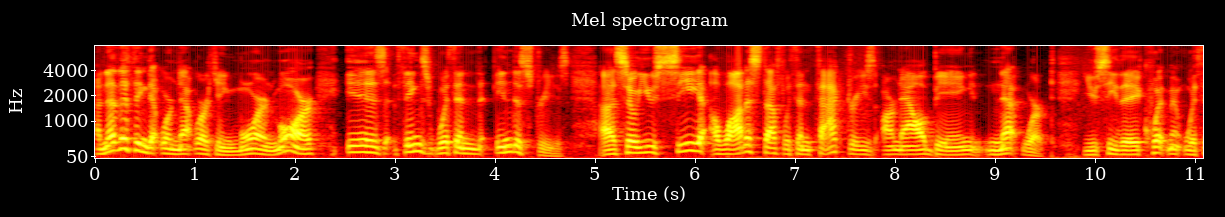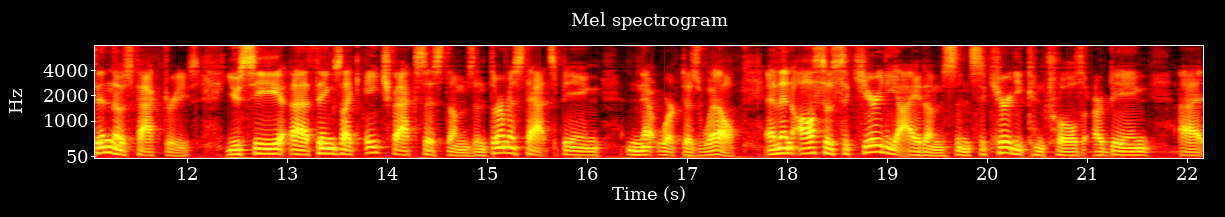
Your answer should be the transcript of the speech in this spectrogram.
Another thing that we're networking more and more is things within industries. Uh, so you see a lot of stuff within factories are now being networked. You see the equipment within those factories. You see uh, things like HVAC systems and thermostats being networked as well. And then also security items and security controls are being uh,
